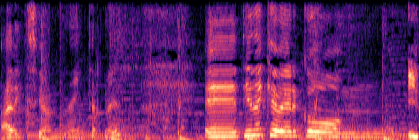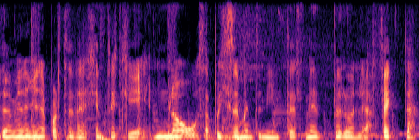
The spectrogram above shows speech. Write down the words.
adicción a Internet. Eh, tiene que ver con... Y también hay una parte de gente que no usa precisamente el internet, pero le afecta.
